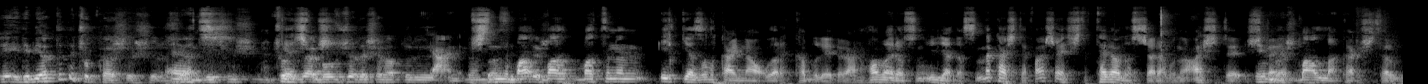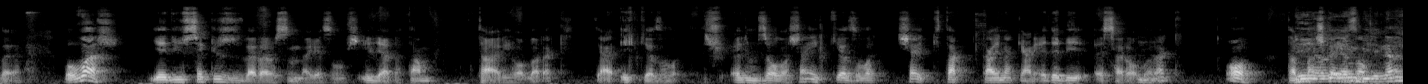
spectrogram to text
E, edebiyatta da çok karşılaşıyoruz. Yani Evet. geçmiş çok güzel Geçmiş. Bozcaada şarapları Yani şimdi ba- ba- Batı'nın ilk yazılı kaynağı olarak kabul edilen Homeros'un İlyadası'nda kaç defa şey işte Tenedos şarabını açtı, işte balla karıştırdı. Bu var. 700-800'ler arasında yazılmış İlyada tam tarih olarak. Yani ilk yazılı, şu elimize ulaşan ilk yazılı şey kitap kaynak yani edebi eser olarak o. Tabii Dünyada başka en yazan bilinen,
